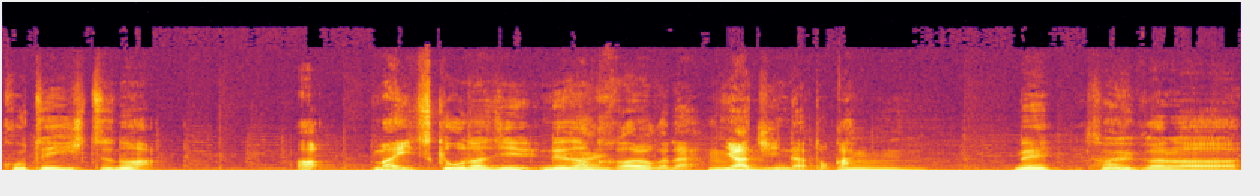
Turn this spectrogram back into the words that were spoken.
固定費っていうのはあ毎月同じ値段かかるわけだ、うん。家賃だとか、うん。ね。それから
